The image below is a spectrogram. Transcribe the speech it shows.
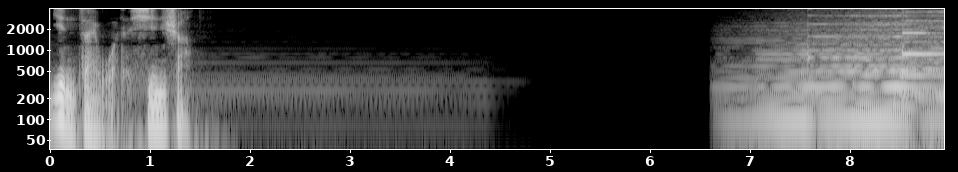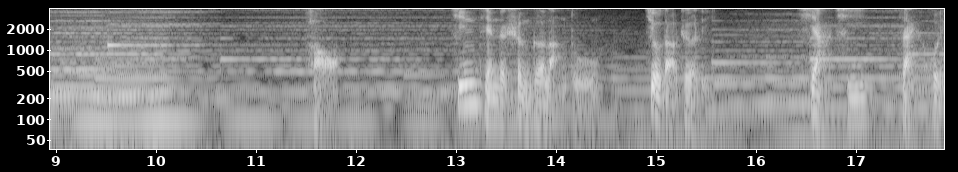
印在我的心上。好，今天的圣歌朗读就到这里，下期再会。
